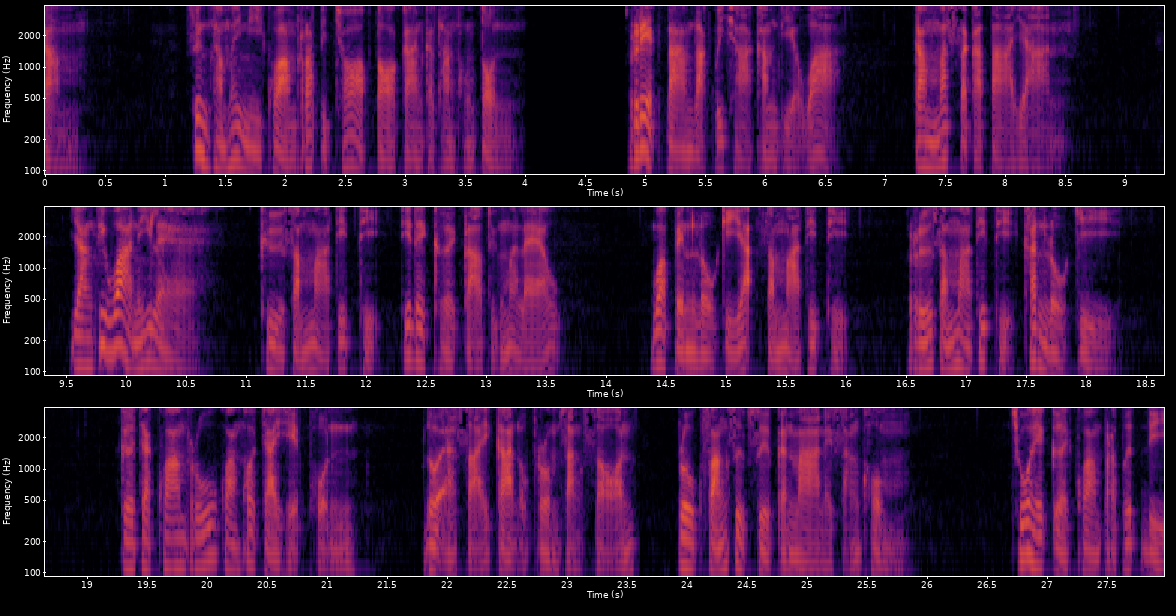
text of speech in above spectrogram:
กรรม ซึ่งทำให้มีความรับผิดชอบต่อการกระทำของตน เรียกตามหลักวิชาคำเดียวว่า กรรมมัสกตายาน อย่างที่ว่านี้แหลคือสัมมาทิฏฐิที่ได้เคยกล่าวถึงมาแล้ว ว่าเป็นโลกิยะสัมมาทิฏฐิ หรือสัมมาทิฏฐิขั้นโลกี เกิดจากความรู้ความเข้าใจเหตุผล โดยอาศัยการอบรมสั่งสอนปลูกฝังสืบๆกันมาในสังคม ช่วยให้เกิดความประพฤติดี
